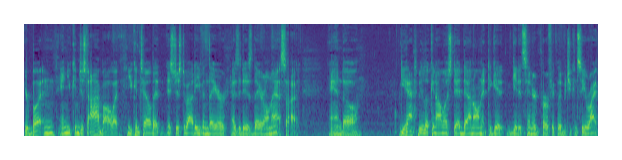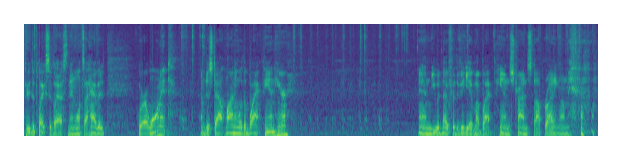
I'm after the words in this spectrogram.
your button and you can just eyeball it. You can tell that it's just about even there as it is there on that side. And uh, you have to be looking almost dead down on it to get get it centered perfectly, but you can see right through the plexiglass. And then once I have it where I want it, I'm just outlining with a black pen here. And you would know for the video my black pen's trying to stop writing on me.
